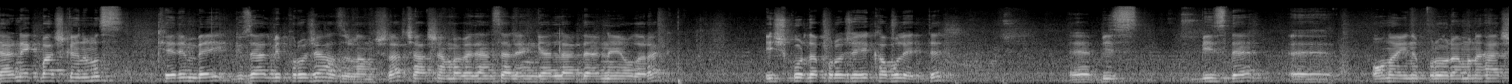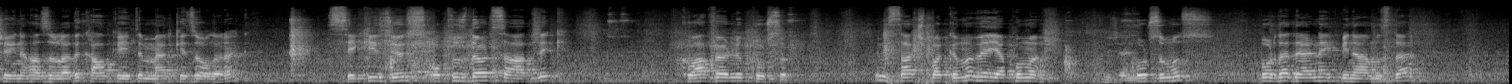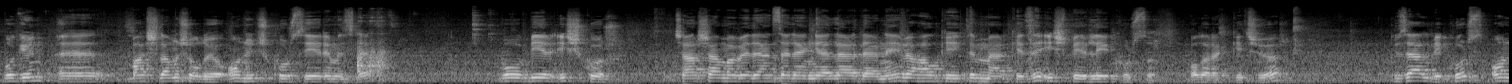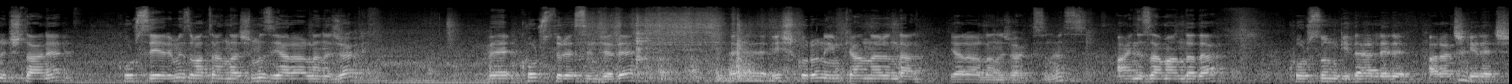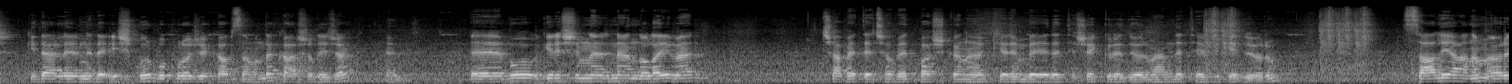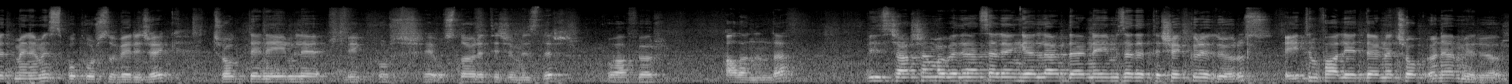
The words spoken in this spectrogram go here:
dernek başkanımız Kerim Bey güzel bir proje hazırlamışlar. Çarşamba Bedensel Engeller Derneği olarak. İşkur'da projeyi kabul etti. Ee, biz biz de e, onayını, programını, her şeyini hazırladık halk eğitim merkezi olarak. 834 saatlik kuaförlük kursu. Değil mi? Saç bakımı ve yapımı Güzel. kursumuz burada dernek binamızda bugün e, başlamış oluyor 13 kursiyerimizle. Bu bir işkur, Çarşamba Bedensel Engeller Derneği ve Halk Eğitim Merkezi İşbirliği kursu olarak geçiyor. Güzel bir kurs. 13 tane kursiyerimiz, vatandaşımız yararlanacak. Ve kurs süresince de e, İşkur'un imkanlarından yararlanacaksınız. Aynı zamanda da kursun giderleri, araç gereç giderlerini de İşkur bu proje kapsamında karşılayacak. Evet. Ee, bu girişimlerinden dolayı ben ÇABET'e, ÇABET Başkanı Kerim Bey'e de teşekkür ediyorum hem de tebrik ediyorum. Saliha Hanım öğretmenimiz bu kursu verecek. Çok deneyimli bir kurs, şey, usta öğreticimizdir kuaför alanında. Biz Çarşamba Bedensel Engeller Derneğimize de teşekkür ediyoruz. Eğitim faaliyetlerine çok önem veriyor.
